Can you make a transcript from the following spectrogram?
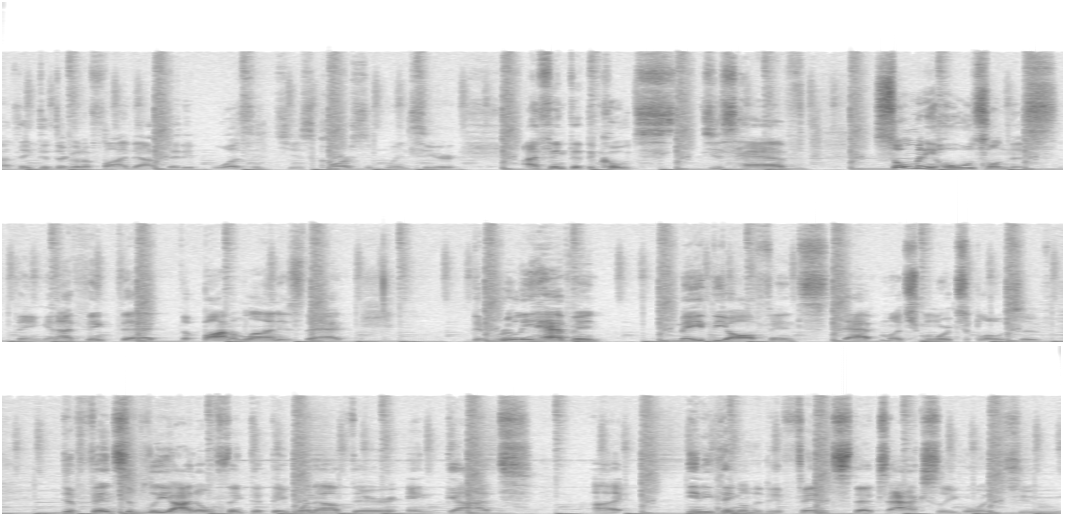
I think that they're going to find out that it wasn't just Carson Wentz here. I think that the coach just have so many holes on this thing. And I think that the bottom line is that – they really haven't made the offense that much more explosive. Defensively, I don't think that they went out there and got uh, anything on the defense that's actually going to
